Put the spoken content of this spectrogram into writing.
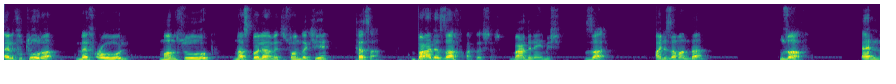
El futura mef'ul mansub nasb alameti sondaki feta. Ba'de zarf arkadaşlar. Ba'de neymiş? Zarf. Aynı zamanda muzaf. En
